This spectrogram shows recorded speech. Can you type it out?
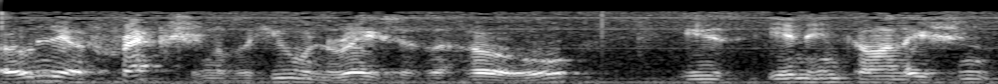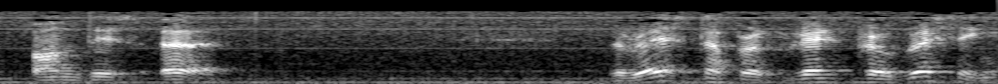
only a fraction of the human race as a whole is in incarnation on this earth. The rest are progress- progressing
